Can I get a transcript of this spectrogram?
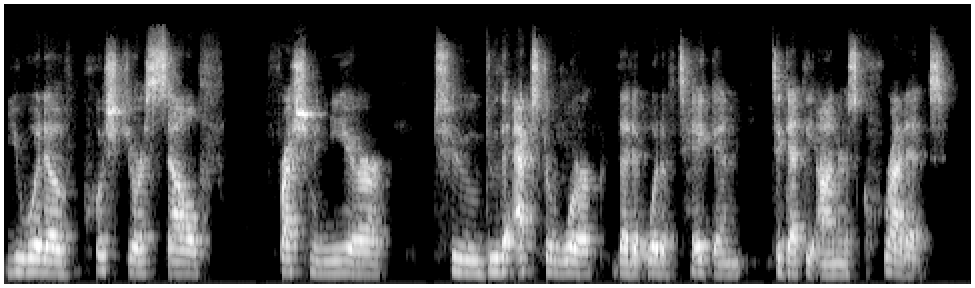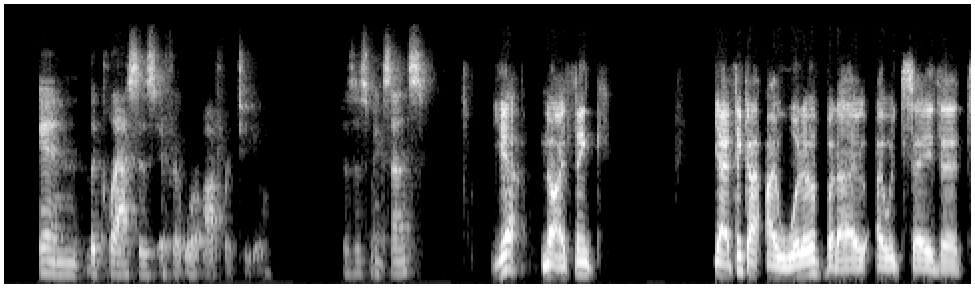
you would have pushed yourself freshman year to do the extra work that it would have taken to get the honors credit in the classes if it were offered to you? Does this make sense? Yeah, no, I think, yeah, I think I, I would have, but I, I would say that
